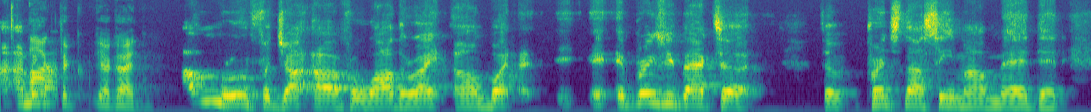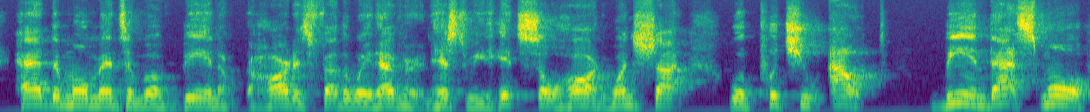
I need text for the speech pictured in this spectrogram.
I mean, the, yeah, go ahead. I'm rooting for uh, for Wilder, right? Um, but it, it brings me back to the Prince Naseem Hamed that had the momentum of being the hardest featherweight ever in history. It hit so hard. One shot will put you out. Being that small,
